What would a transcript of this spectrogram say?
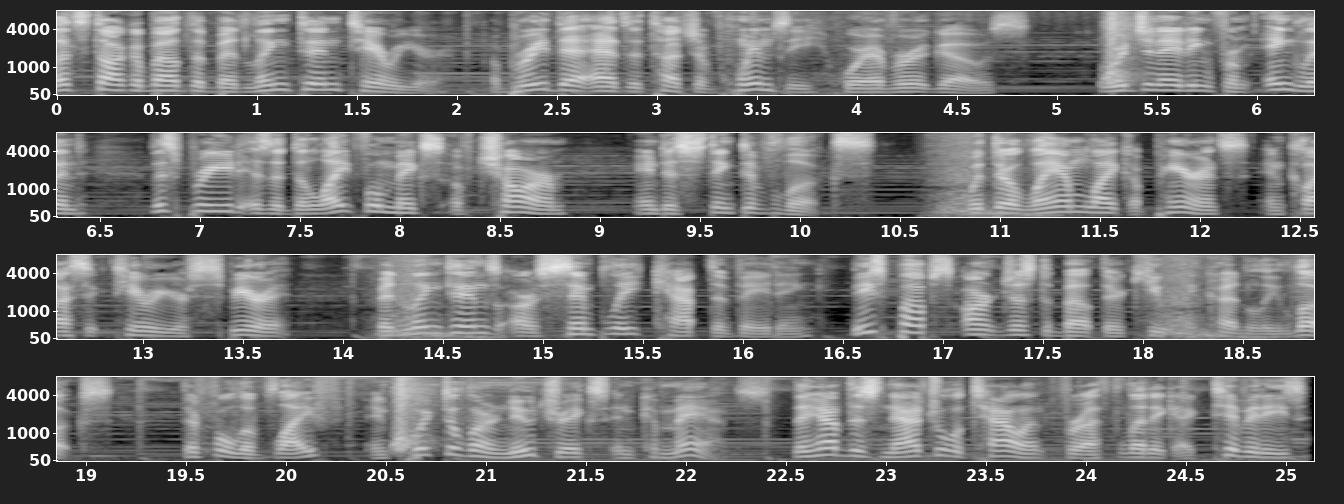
Let's talk about the Bedlington Terrier, a breed that adds a touch of whimsy wherever it goes. Originating from England, this breed is a delightful mix of charm and distinctive looks. With their lamb like appearance and classic terrier spirit, Bedlingtons are simply captivating. These pups aren't just about their cute and cuddly looks. They're full of life and quick to learn new tricks and commands. They have this natural talent for athletic activities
